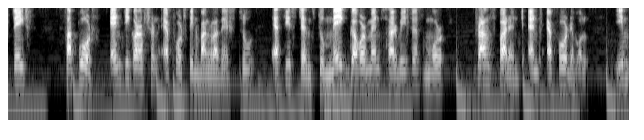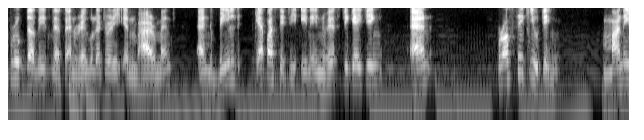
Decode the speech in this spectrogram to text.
States supports anti corruption efforts in Bangladesh through assistance to make government services more transparent and affordable improve the business and regulatory environment and build capacity in investigating and prosecuting money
